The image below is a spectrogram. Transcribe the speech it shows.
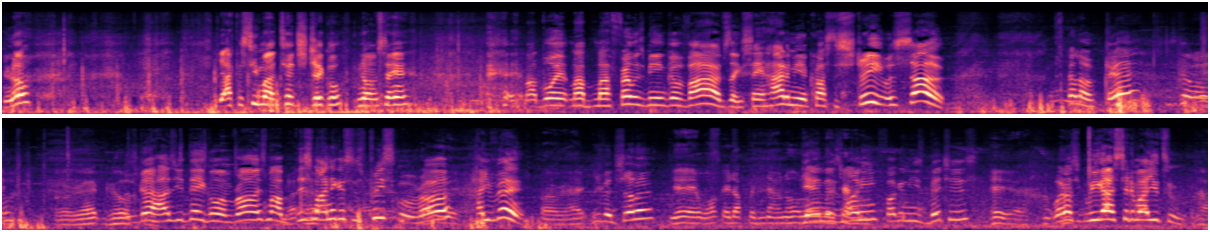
You know? Yeah, I can see my tits jiggle, you know what I'm saying? my boy, my, my friend was being good vibes, like saying hi to me across the street. What's up? Hello, man. What's good, man? All right, go. What's good? How's your day going, bro? It's my this is my nigga since preschool, bro. How you been? All right. You been chilling? Yeah, walking up and down all Getting this money, fucking these bitches. Hey, uh, What else? What you guys sit in my YouTube? uh,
